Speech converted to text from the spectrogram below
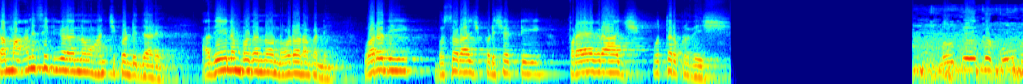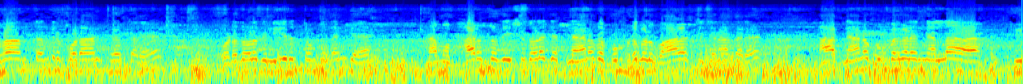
ತಮ್ಮ ಅನಿಸಿಕೆಗಳನ್ನು ಹಂಚಿಕೊಂಡಿದ್ದಾರೆ. ಅದೇನೆಂಬುದನ್ನು ನೋಡೋಣ ಬನ್ನಿ. ವರದಿ ಬಸವರಾಜ್ ಪಡಿಶೆಟ್ಟಿ, ಪ್ರಯಾಗರಾಜ್, ಉತ್ತರ ಪ್ರದೇಶ್. ಬಹುತೇಕ ಕುಂಭ ಅಂತಂದ್ರೆ ಕೊಡ ಅಂತ ಹೇಳ್ತಾರೆ. ಕೊಡದೊಳಗೆ ನೀರು ತುಂಬದಂಗೆ ನಮ್ಮ ಭಾರತ ದೇಶದೊಳಗೆ ಜ್ಞಾನದ ಕುಂಭಗಳು ಬಹಳಷ್ಟು ಜನ ಅದಾರೆ ಆ ಜ್ಞಾನ ಕುಂಭಗಳನ್ನೆಲ್ಲ ಈ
